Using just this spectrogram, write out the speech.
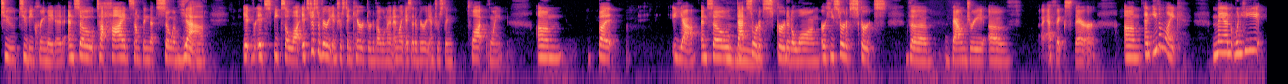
to to be cremated. And so to hide something that's so important Yeah. it it speaks a lot. It's just a very interesting character development and like i said a very interesting plot point. Um but yeah. And so that sort of skirted along or he sort of skirts the boundary of ethics there um and even like man when he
